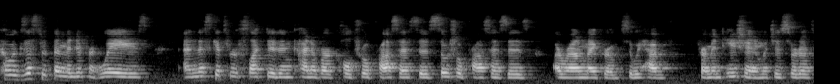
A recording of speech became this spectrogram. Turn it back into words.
coexist with them in different ways. And this gets reflected in kind of our cultural processes, social processes around microbes. So we have fermentation, which is sort of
